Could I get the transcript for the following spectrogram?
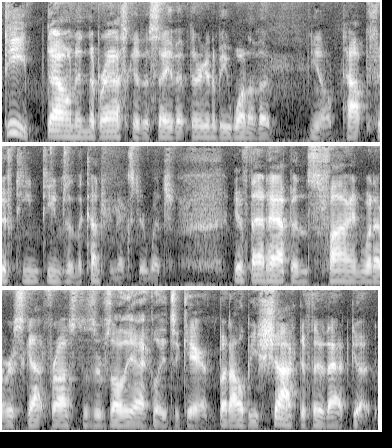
deep down in Nebraska to say that they're going to be one of the you know top 15 teams in the country next year, which if that happens, fine, whatever. Scott Frost deserves all the accolades he can, but I'll be shocked if they're that good.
